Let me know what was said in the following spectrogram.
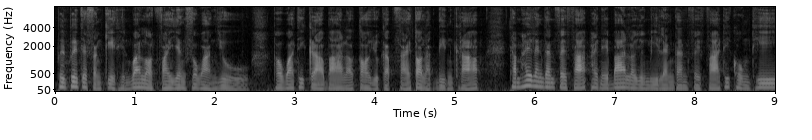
เพื่อนๆจะสังเกตเห็นว่าหลอดไฟยังสว่างอยู่ เพราะว่าที่กราวบาร์เราต่ออยู่กับสายต่อหลักดินครับทำให้แรงดันไฟฟ้าภายในบ้านเรายังมีแรงดันไฟฟ้าที่คงที่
